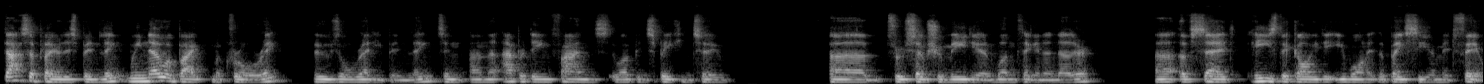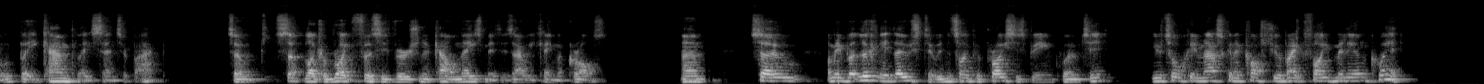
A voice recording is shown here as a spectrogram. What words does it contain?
that's a player that's been linked. We know about McCrorie, who's already been linked, and, and the Aberdeen fans who I've been speaking to um, through social media and one thing and another uh, have said he's the guy that you want at the base of your midfield, but he can play centre back. So, so like a right-footed version of Cal Naismith is how he came across. Um, so, I mean, but looking at those two and the type of prices being quoted, you're talking that's going to cost you about five million quid.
